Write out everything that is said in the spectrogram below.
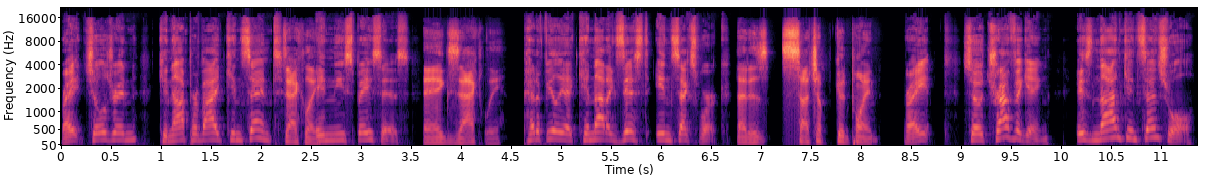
right? Children cannot provide consent Exactly. in these spaces. exactly. Pedophilia cannot exist in sex work, That is such a good point. right? So trafficking is non consensual.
